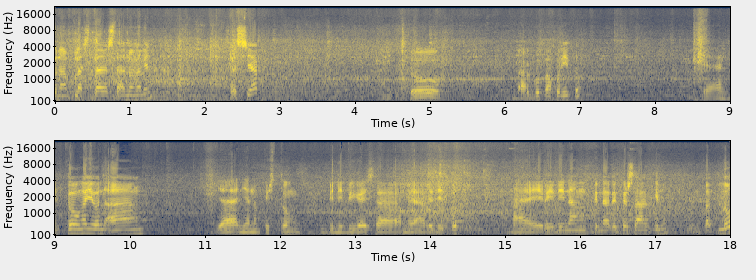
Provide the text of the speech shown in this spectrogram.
Ito na ang plaster sa ano namin. Sa shop. Ito. Bago pa ako dito. Yan. Ito ngayon ang yan, yan ang pistong binibigay sa may-ari dito. May ready ng pinarepair sa akin. Yung tatlo.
